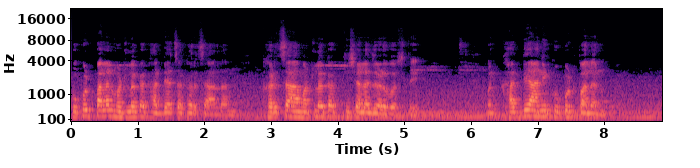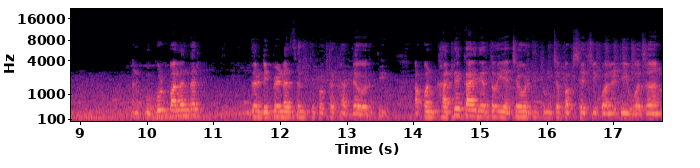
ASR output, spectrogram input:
कुक्कुटपालन म्हटलं का खाद्याचा खर्च आला खर्च म्हटलं का खिशाला जळ बसते पण खाद्य आणि कुक्कुटपालन आणि कुक्कुटपालन जर जर डिपेंड असेल ते फक्त खाद्यावरती. आपण खाद्य काय देतो याच्यावरती तुमच्या पक्ष्याची क्वालिटी वजन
